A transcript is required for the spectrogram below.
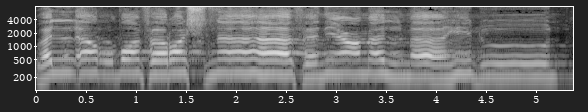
والأرض فرشناها فنعم الماهدون.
